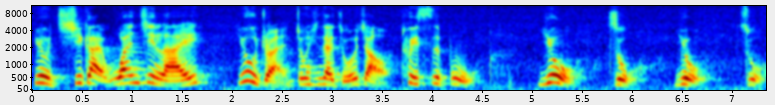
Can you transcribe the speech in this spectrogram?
右膝盖弯进来，右转，重心在左脚，退四步。右左右左，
